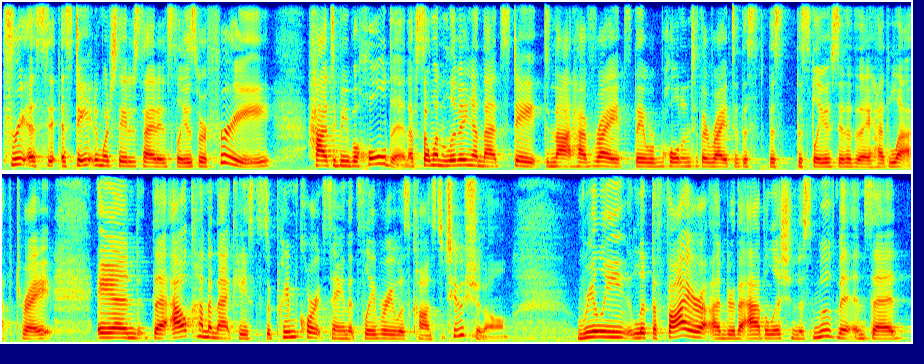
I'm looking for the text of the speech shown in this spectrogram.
free a, a, state in which they decided slaves were free had to be beholden. If someone living in that state did not have rights, they were beholden to the rights of the, the, the slave state that they had left, right? And the outcome in that case, the Supreme Court saying that slavery was constitutional really lit the fire under the abolitionist movement and said,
